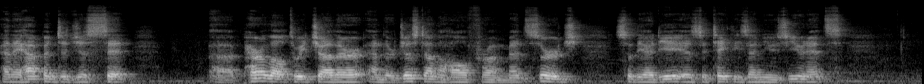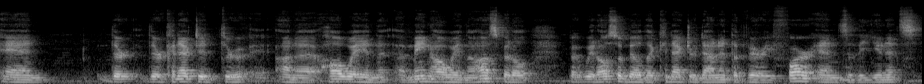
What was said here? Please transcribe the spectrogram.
and they happen to just sit uh, parallel to each other, and they're just down the hall from Med Surg. So the idea is to take these unused units, and they're they're connected through on a hallway in the a main hallway in the hospital. But we'd also build a connector down at the very far ends of the units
